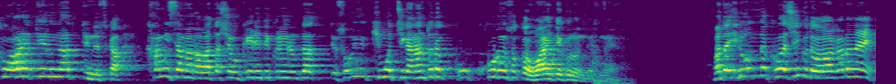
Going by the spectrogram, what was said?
救われてるなっていうんですか、神様が私を受け入れてくれるんだって、そういう気持ちがなんとなく心の底から湧いてくるんですね。またいろんな詳しいことがわからない、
